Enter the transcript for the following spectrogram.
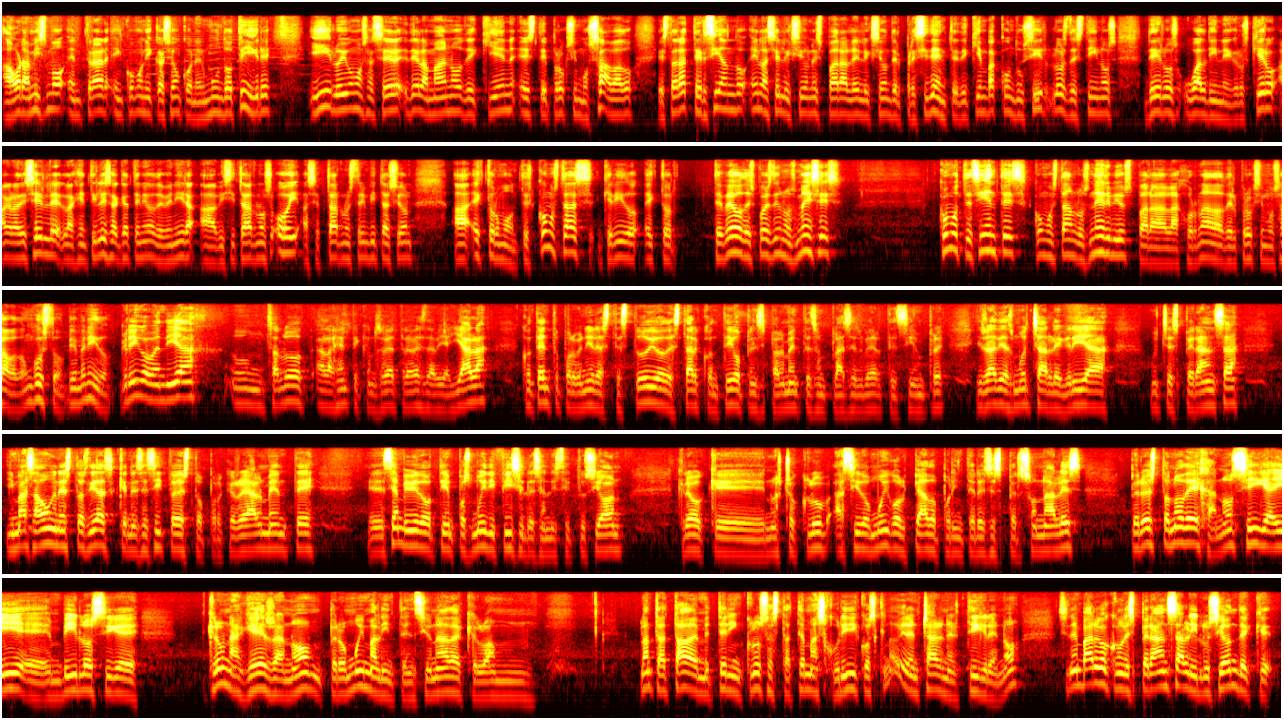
ahora mismo entrar en comunicación con el mundo tigre y lo íbamos a hacer de la mano de quien este próximo sábado estará terciando en las elecciones para la elección del presidente, de quien va a conducir los destinos de los Waldinegros. Quiero agradecerle la gentileza que ha tenido de venir a, visitarnos hoy, aceptar nuestra invitación a Héctor Montes. ¿Cómo estás, querido Héctor? Te veo después de unos meses. ¿Cómo te sientes? ¿Cómo están los nervios para la jornada del próximo sábado? Un gusto, bienvenido. Gringo, buen día. Un saludo a la gente que nos ve a través de Aviala. Contento por venir a este estudio, de estar contigo principalmente. Es un placer verte siempre. Irradias mucha alegría, mucha esperanza. Y más aún en estos días que necesito esto, porque realmente eh, se han vivido tiempos muy difíciles en la institución. Creo que nuestro club ha sido muy golpeado por intereses personales, pero esto no deja, ¿no? Sigue ahí eh, en vilo, sigue, creo, una guerra, ¿no? Pero muy malintencionada que lo han lo han tratado de meter incluso hasta temas jurídicos que no deberían entrar en el tigre, ¿no? Sin embargo, con la esperanza, la ilusión de que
